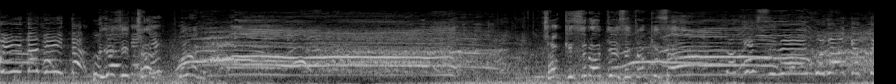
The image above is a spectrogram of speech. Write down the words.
재밌다, 재밌다! 고등학교. 때? 아! 저 키스는 언제 했어요, 저 키스? 아! 키스는 고등학교 때?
